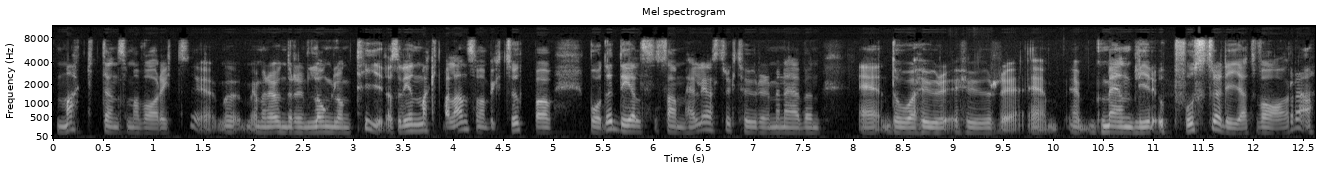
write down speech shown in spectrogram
makten som har varit eh, menar, under en lång, lång tid. Alltså det är en maktbalans som har byggts upp av både dels samhälleliga strukturer men även eh, då hur, hur män blir uppfostrade i att vara.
